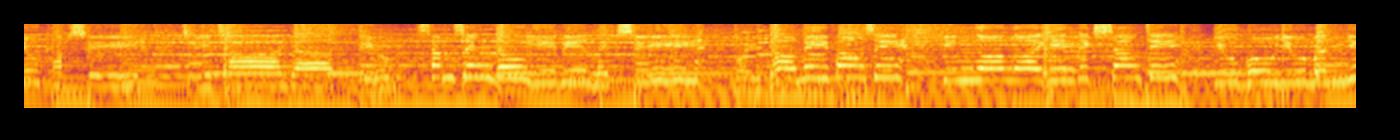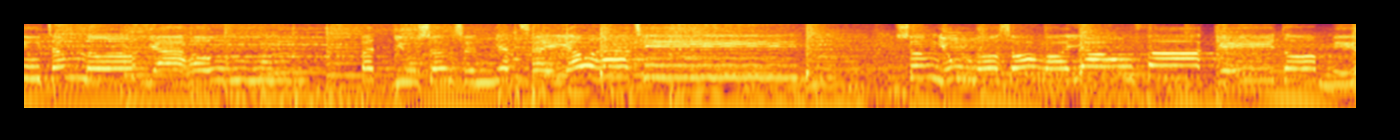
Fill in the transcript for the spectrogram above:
要及时，只差一秒，心声都已变历史，为何未放肆？见我爱。问要怎么也好，不要相信一切有下次。相拥我所爱又花几多秒？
